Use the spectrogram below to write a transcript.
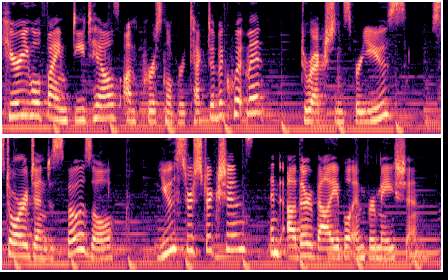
Here you will find details on personal protective equipment, directions for use, storage and disposal, use restrictions, and other valuable information.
